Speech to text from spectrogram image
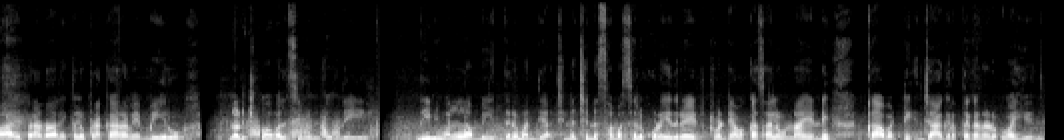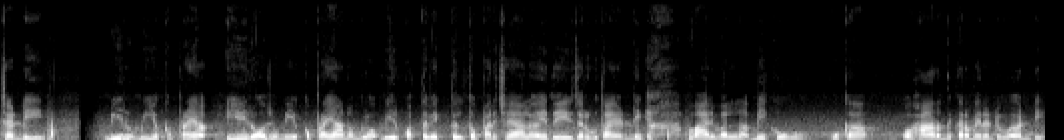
వారి ప్రణాళికల ప్రకారమే మీరు నడుచుకోవలసి ఉంటుంది. దీనివల్ల మీ ఇద్దరి మధ్య చిన్న చిన్న సమస్యలు కూడా ఎదురయ్యేటువంటి అవకాశాలు ఉన్నాయండి. కాబట్టి జాగ్రత్తగా నడు వహించండి. మీరు మీ యొక్క ప్రయా ఈరోజు మీ యొక్క ప్రయాణంలో మీరు కొత్త వ్యక్తులతో పరిచయాలు అయితే జరుగుతాయండి. వారి వల్ల మీకు ఒక ఒక ఆనందకరమైనటువంటి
